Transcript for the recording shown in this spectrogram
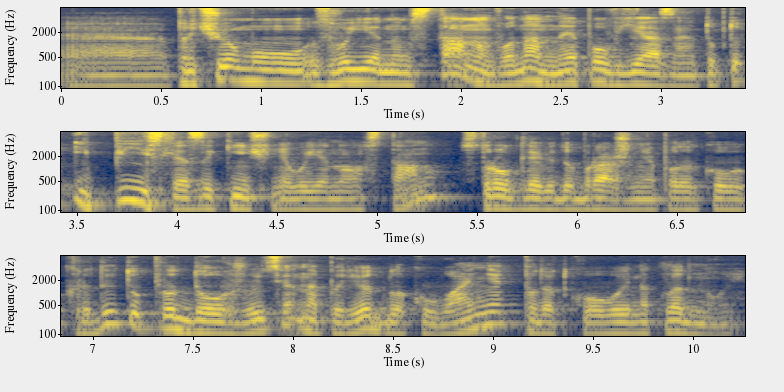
Е, Причому з воєнним станом вона не пов'язана. Тобто і після закінчення воєнного стану строк для відображення податкового кредиту продовжується на період блокування податкової накладної.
